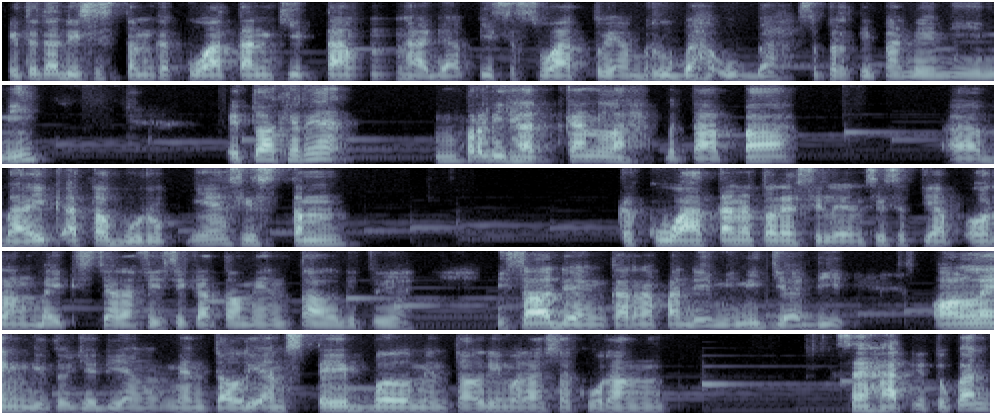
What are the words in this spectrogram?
itu tadi sistem kekuatan kita menghadapi sesuatu yang berubah-ubah seperti pandemi ini, itu akhirnya memperlihatkanlah betapa uh, baik atau buruknya sistem kekuatan atau resiliensi setiap orang baik secara fisik atau mental gitu ya. Misal ada yang karena pandemi ini jadi oleng gitu jadi yang mentally unstable mentally merasa kurang sehat itu kan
